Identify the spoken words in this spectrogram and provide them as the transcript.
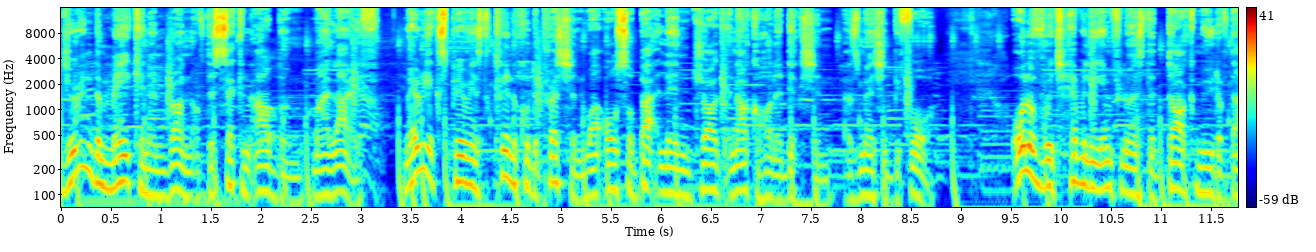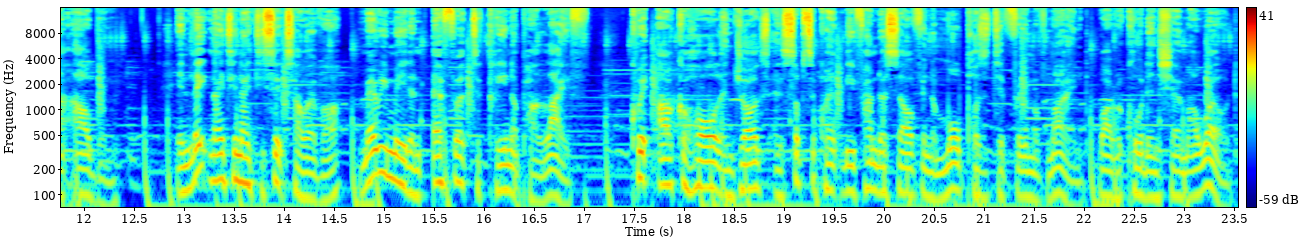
During the making and run of the second album, My Life, Mary experienced clinical depression while also battling drug and alcohol addiction, as mentioned before, all of which heavily influenced the dark mood of that album. In late 1996, however, Mary made an effort to clean up her life, quit alcohol and drugs, and subsequently found herself in a more positive frame of mind while recording Share My World,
